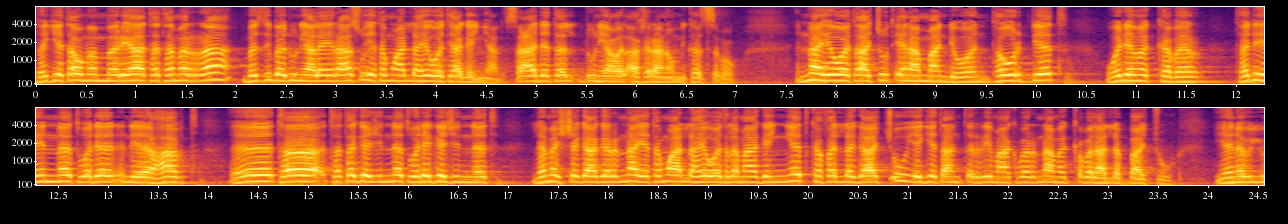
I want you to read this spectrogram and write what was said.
በጌታው መመሪያ ተተመራ በዚህ በዱንያ ላይ ራሱ የተሟላ ህይወት ያገኛል። ሰዓደተል ዱንያ ወልአኺራ ነው የሚከስበው። እና ህይወታችሁ ጤናማ እንዲሆን ተውርደት ወደ መከበር ተድህነት ወደ ሀብት ተተገዥነት ወደ ገዥነት ለመሸጋገርና የተሟላ ህይወት ለማገኘት ከፈለጋችሁ የጌታን ጥሪ ማክበርና መቀበል አለባችሁ። የነቢዩ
